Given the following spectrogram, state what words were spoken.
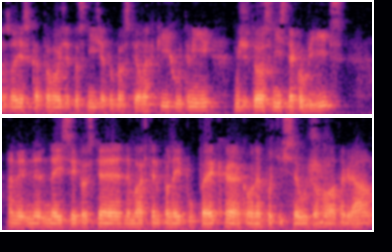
z hlediska toho, že to sníš, je to prostě lehký, chutný, můžeš toho sníst jako víc a ne, ne, nejsi prostě, nemáš ten plný pupek, jako nepotíš se u toho a tak dále.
